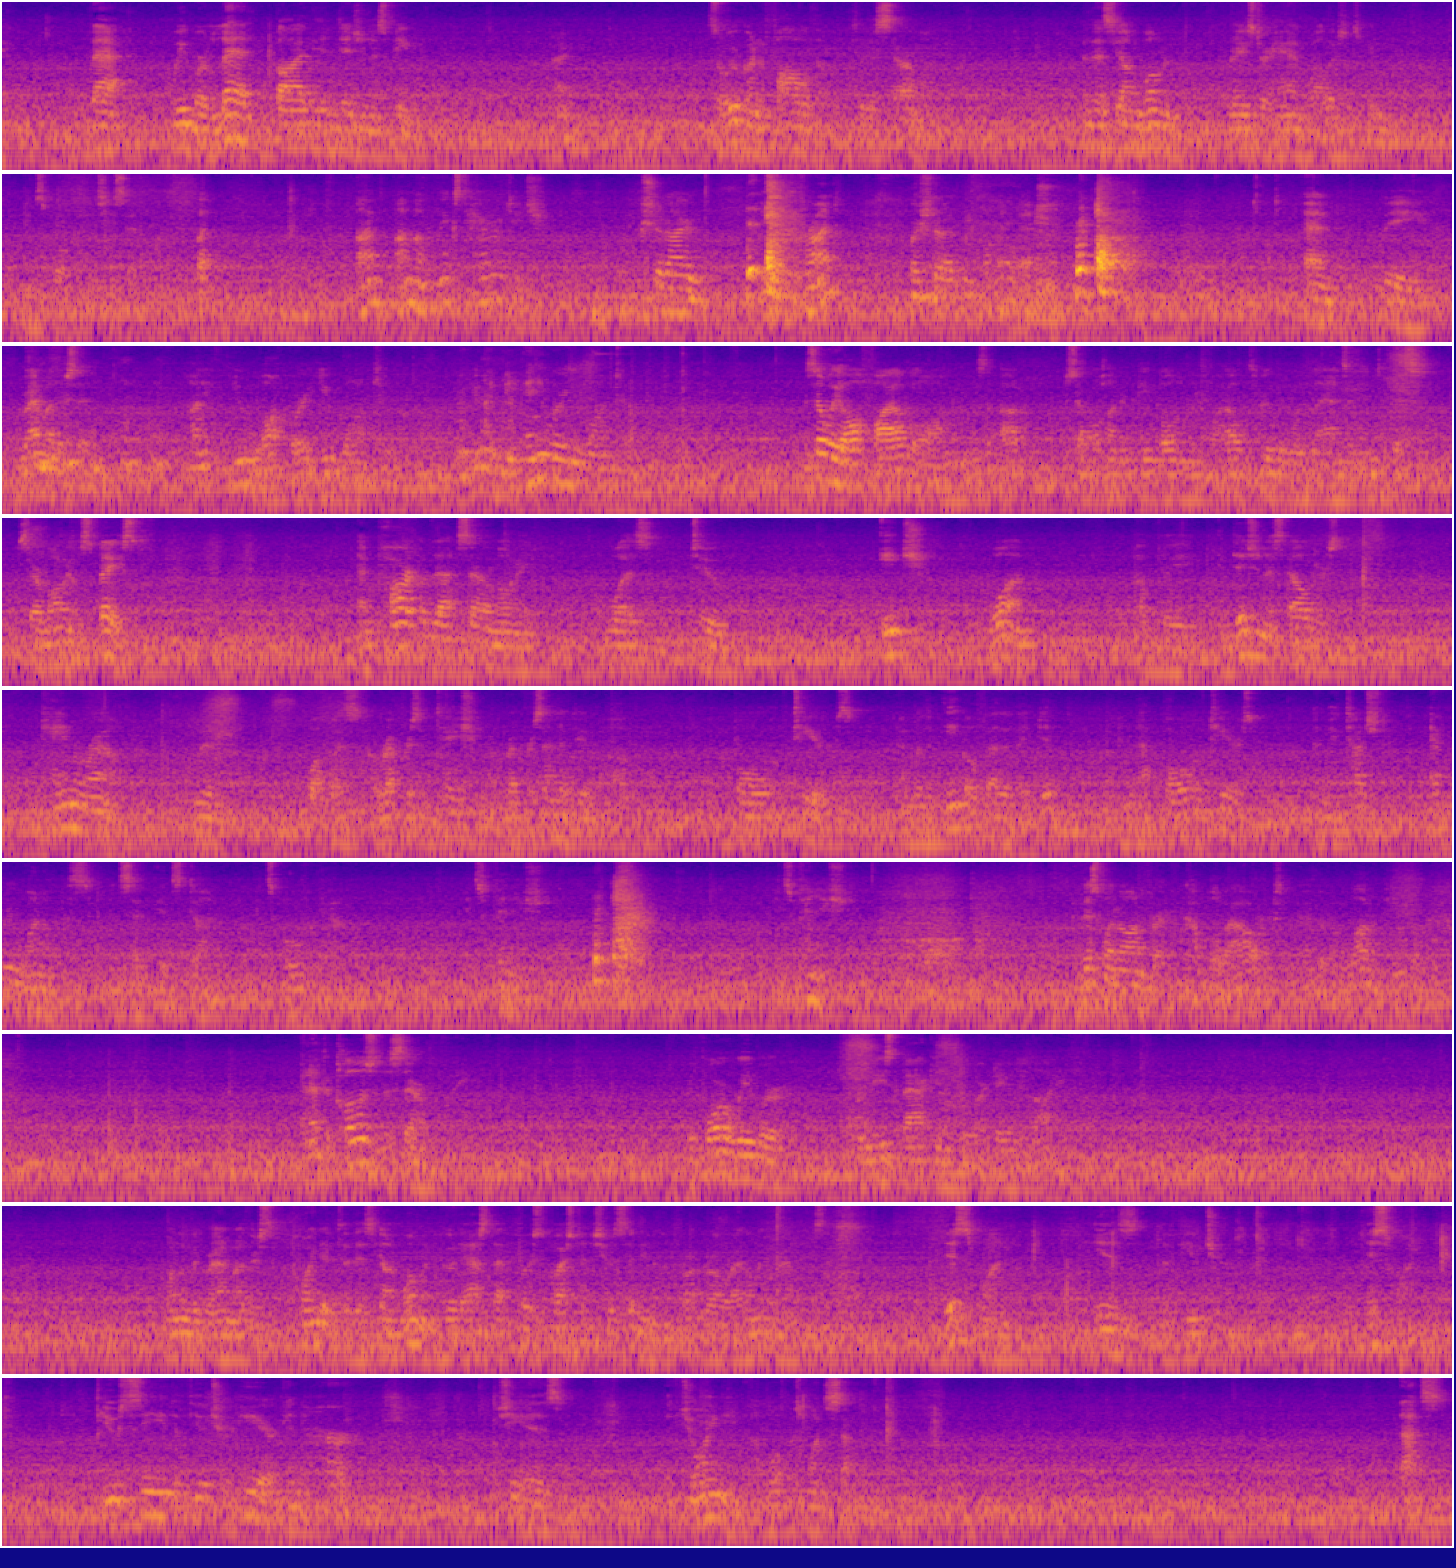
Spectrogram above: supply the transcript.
that we were led by the indigenous people. Right? So we were going to follow them to this ceremony. And this young woman raised her hand while this was being, spoken, and she said, but I'm, I'm of mixed heritage. Should I be in front or should I be behind? And the grandmother said, honey, you walk where you want to. You can be anywhere you want to. And so we all filed along. It was about several hundred people, and we filed through the woodlands and into this ceremonial space. And part of that ceremony was to each one of the indigenous elders came around with what was a representation, a representative of a bowl of tears. And with an eagle feather, they dipped in that bowl of tears, and they touched every one of us and said, it's done, it's over now, it's finished. Finished. And this went on for a couple of hours because there were a lot of people. And at the close of the ceremony, before we were released back into our daily life, one of the grandmothers pointed to this young woman who had asked that first question. She was sitting in the front row right on the ground this one is the future. This one. You see the future here in her. She is the joining of what was once separate. That's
